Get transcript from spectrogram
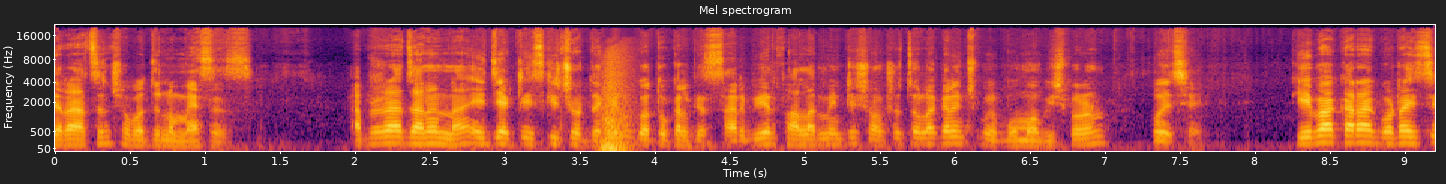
যারা আছেন, সবার জন্য মেসেজ আপনারা জানেন না, এই যে একটা স্ক্রিনশট দেখেন, গতকালকে সার্বিয়ার পার্লামেন্টে সংসদ চলাকালীন সময় বোমা বিস্ফোরণ হয়েছে। কে বা কারা ঘটাইছে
